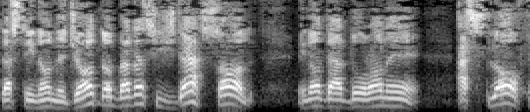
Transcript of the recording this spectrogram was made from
دست اینا نجات داد. بعد از 18 سال اینا در دوران اسلاف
